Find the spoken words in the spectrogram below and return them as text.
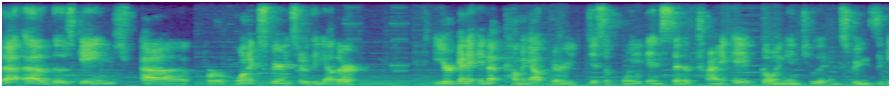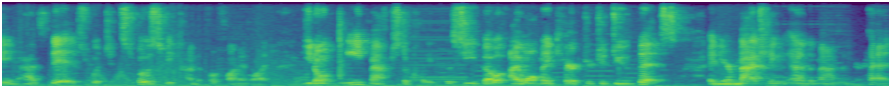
that uh, those games uh, for one experience or the other, you're gonna end up coming out very disappointed instead of trying eh, going into it and experiencing the game as it is, which it's supposed to be kind of a fine line. You don't need maps to play this. You go, I want my character to do this, and you're imagining uh, the map in your head.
